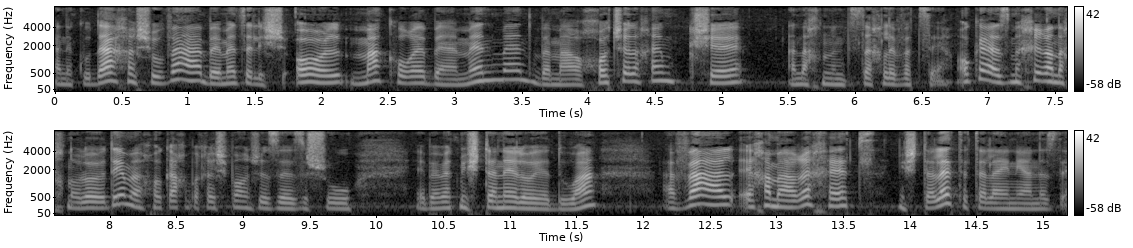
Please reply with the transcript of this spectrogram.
הנקודה החשובה באמת זה לשאול מה קורה באמנדמנט במערכות שלכם כש... אנחנו נצטרך לבצע. אוקיי, אז מחיר אנחנו לא יודעים, אנחנו ניקח בחשבון שזה איזשהו אה, באמת משתנה לא ידוע, אבל איך המערכת משתלטת על העניין הזה.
